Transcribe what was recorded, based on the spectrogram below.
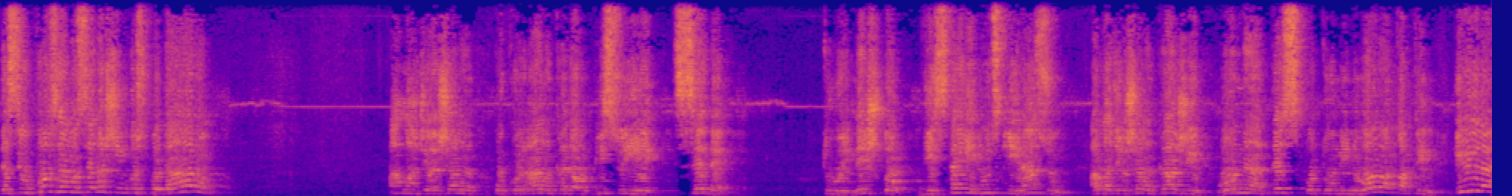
da se upoznamo sa našim gospodarom. Allah Đelešanu u Kur'anu kada opisuje sebe, to je nešto gdje staje ljudski razum. Allah Đelešanu kaže وَنَا تَسْقُتُ مِنْ وَرَقَةٍ إِلَّا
